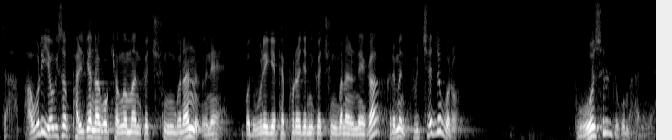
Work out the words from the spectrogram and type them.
자, 바울이 여기서 발견하고 경험한 그 충분한 은혜, 곧 우리에게 베풀어지는 그 충분한 은혜가 그러면 구체적으로 무엇을 두고 말하느냐?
